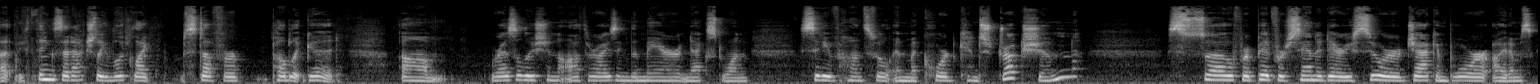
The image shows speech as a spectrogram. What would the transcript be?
uh, things that actually look like stuff for public good. Um, resolution authorizing the mayor. Next one, City of Huntsville and McCord Construction. So, for bid for sanitary sewer jack and bore items,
